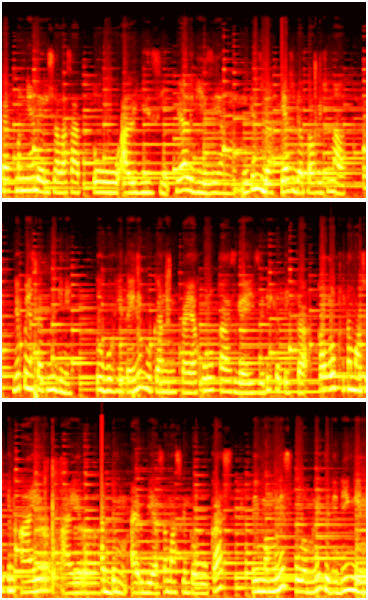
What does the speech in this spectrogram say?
statementnya dari salah satu ahli gizi, dia ahli gizi yang mungkin sudah ya sudah profesional. Dia punya statement gini, tubuh kita ini bukan kayak kulkas guys. Jadi ketika kalau kita masukin air, air adem, air biasa masukin ke kulkas, 5 menit, 10 menit jadi dingin.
